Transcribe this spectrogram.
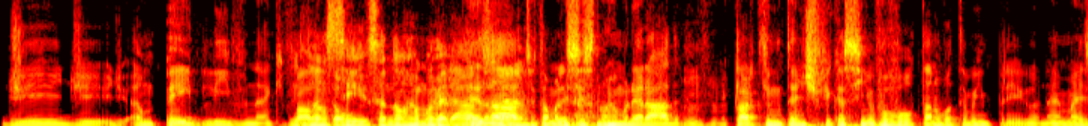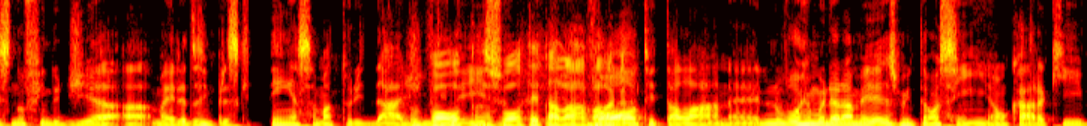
de, de, de unpaid leave, né? Que fala. Não, então, sim, você não remunerado, Exato, né? então uma licença não remunerada. Uhum. É claro que tem muita gente que fica assim, eu vou voltar, não vou ter meu emprego, né? Mas no fim do dia, a maioria das empresas que tem essa maturidade de Volta, isso, volta e tá lá, a vaga. volta e tá lá, né? Ele não vou remunerar mesmo. Então, assim, é um cara que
